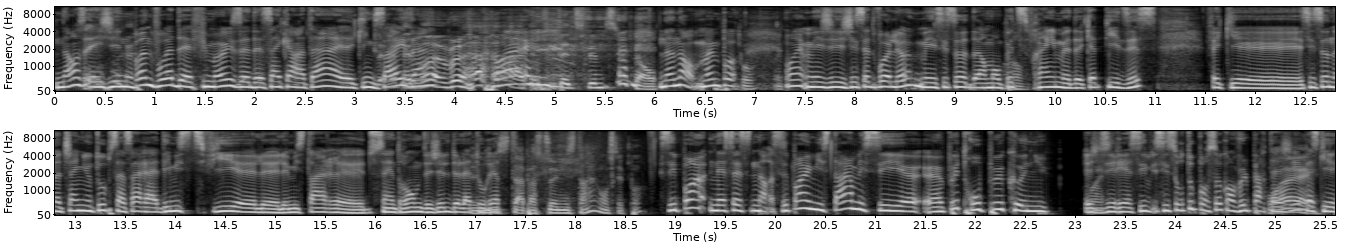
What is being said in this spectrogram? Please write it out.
Non, j'ai une bonne voix de fumeuse de 50 ans, euh, king size, Rappelle-moi hein? Ouais. Tu filmes-tu? Non. Non, non, même pas. Ouais, mais j'ai cette voix-là, mais c'est ça, dans mon petit frame de 4 pieds 10. Fait que euh, c'est ça, notre chaîne YouTube, ça sert à démystifier euh, le, le mystère euh, du syndrome de Gilles de la Le Tourette. mystère, parce que c'est un mystère, on sait pas. C'est pas un non, pas un mystère, mais c'est un peu trop peu connu. Je dirais. C'est c'est surtout pour ça qu'on veut le partager, Ouais. parce que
